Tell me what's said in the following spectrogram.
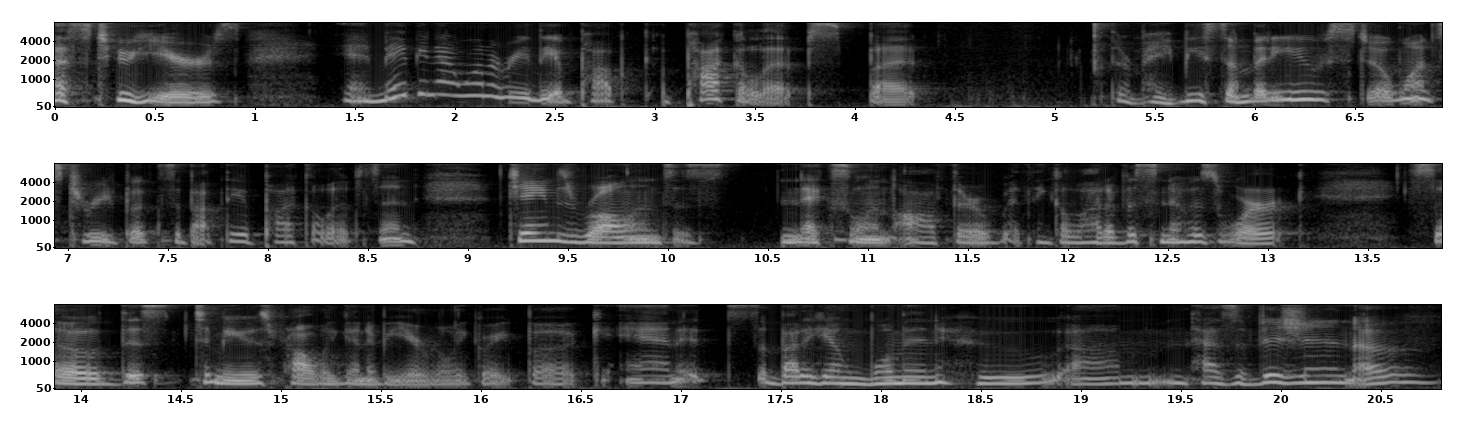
last two years, and maybe not want to read the apocalypse, but there may be somebody who still wants to read books about the apocalypse. And James Rollins is an excellent author. I think a lot of us know his work. So, this to me is probably going to be a really great book. And it's about a young woman who um, has a vision of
